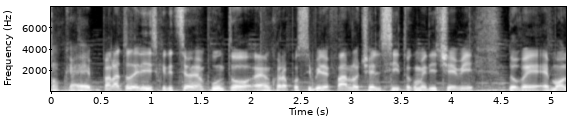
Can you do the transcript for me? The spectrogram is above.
Ok, parlato delle iscrizioni, appunto è ancora possibile farlo, c'è il sito come dicevi dove è molto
